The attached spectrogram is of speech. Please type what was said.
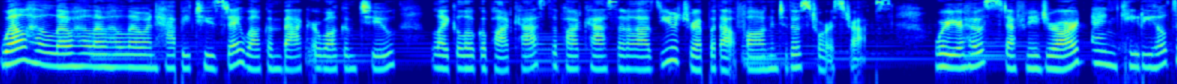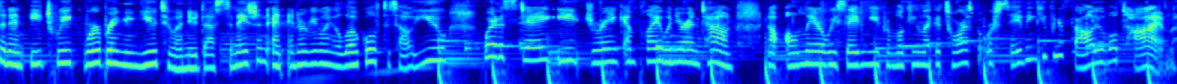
Well, hello, hello, hello, and happy Tuesday. Welcome back or welcome to Like a Local Podcast, the podcast that allows you to trip without falling into those tourist traps. We're your hosts, Stephanie Gerard and Katie Hilton, and each week we're bringing you to a new destination and interviewing a local to tell you where to stay, eat, drink, and play when you're in town. Not only are we saving you from looking like a tourist, but we're saving you your valuable time.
